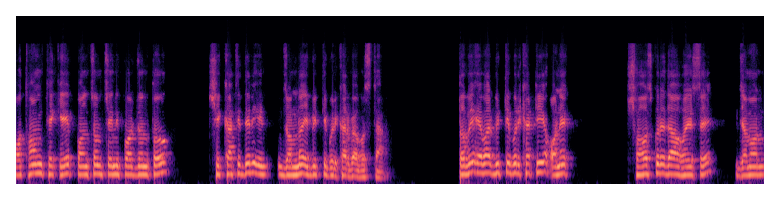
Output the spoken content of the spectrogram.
প্রথম থেকে পঞ্চম শ্রেণি পর্যন্ত শিক্ষার্থীদের জন্য এই বৃত্তি পরীক্ষার ব্যবস্থা। তবে এবার বৃত্তি পরীক্ষাটি অনেক সহজ করে দেওয়া হয়েছে। যেমন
